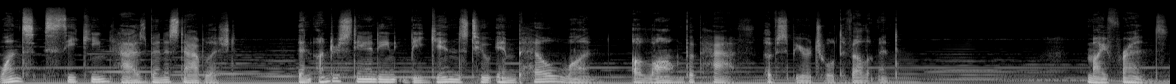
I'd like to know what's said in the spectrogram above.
Once seeking has been established, then understanding begins to impel one along the path of spiritual development. My friends,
